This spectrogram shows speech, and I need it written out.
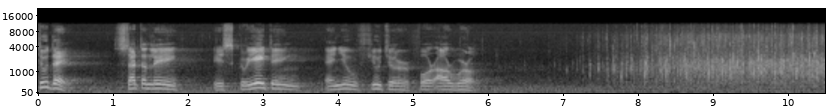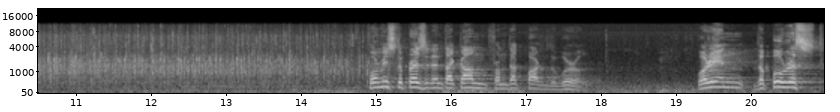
today certainly is creating a new future for our world. For Mr. President, I come from that part of the world wherein the poorest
